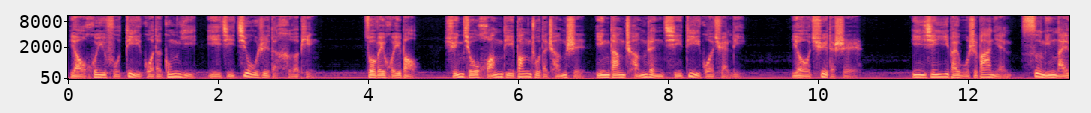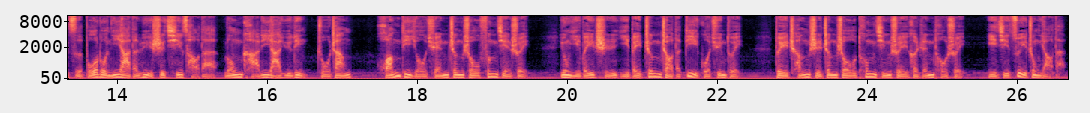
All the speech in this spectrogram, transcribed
要恢复帝国的公义以及旧日的和平。作为回报，寻求皇帝帮助的城市应当承认其帝国权力。有趣的是。一千一百五十八年，四名来自博洛尼亚的律师起草的《隆卡利亚谕令》，主张皇帝有权征收封建税，用以维持已被征召的帝国军队；对城市征收通行税和人头税，以及最重要的，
